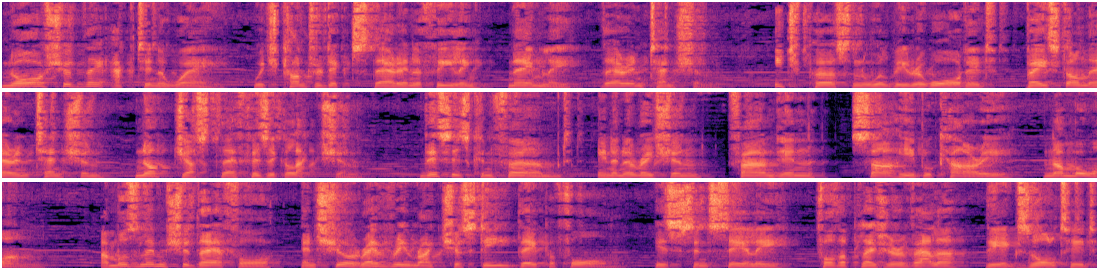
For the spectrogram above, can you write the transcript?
Nor should they act in a way, which contradicts their inner feeling, namely, their intention. Each person will be rewarded, based on their intention, not just their physical action. This is confirmed, in a narration, found in, Sahih Bukhari, number 1. A Muslim should therefore, ensure every righteous deed they perform, is sincerely, for the pleasure of Allah, the Exalted,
